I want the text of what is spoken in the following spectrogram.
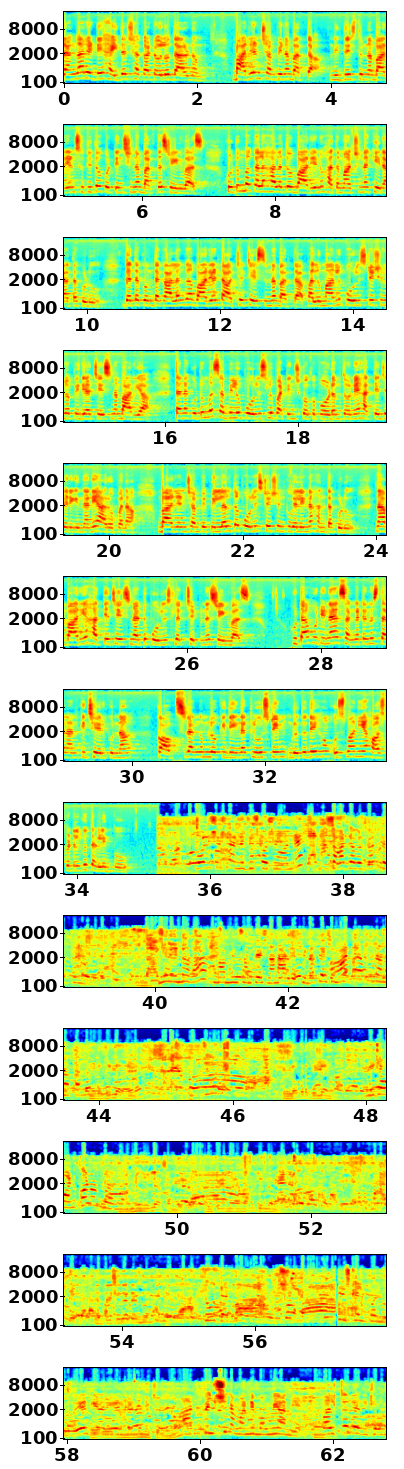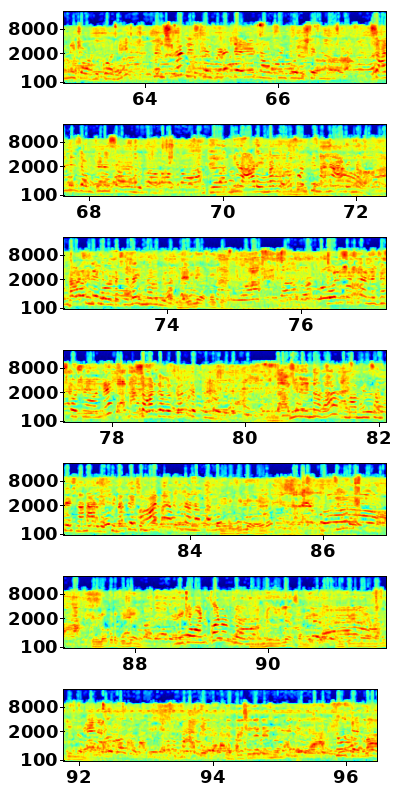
రంగారెడ్డి హైదర్ షకాటోలో దారుణం. భార్యను చంపిన భర్త నిద్రిస్తున్న భార్యను సుతితో కొట్టించిన భర్త శ్రీనివాస్. కుటుంబ కలహాలతో భార్యను హతమార్చిన కిరాతకుడు. గత కొంతకాలంగా భార్యను టార్చర్ చేస్తున్న భర్త పలుమార్లు పోలీస్ స్టేషన్లో ఫిర్యాదు చేసిన భార్య. తన కుటుంబ సభ్యులు పోలీసులు పట్టించుకోకపోవడంతోనే హత్య జరిగిందని ఆరోపణ. భార్యను చంపి పిల్లలతో పోలీస్ స్టేషన్కు వెళ్ళిన హంతకుడు. నా భార్య హత్య చేసినట్టు పోలీసులకు చెప్పిన శ్రీనివాస్ హుటాహుటిన సంఘటన స్థలానికి చేరుకున్న కాప్స్ రంగంలోకి దిగిన క్లూస్ టీం మృతదేహం ఉస్మానియా హాస్పిటల్కు తరలింపు. పోలీస్ స్టేషన్ ఎందుకు తీసుకొచ్చినావు అంటే సార్ దగ్గరికి అని చెప్తున్నాడు మీరు విన్నారా? మమ్మీని చంపేసిన నాడు చెప్పిండా లోపల చూడలేను. ఇట్లా అనుకొని ఉన్నాను మమ్మీని చూడలేస్తాను చనిపోయిందా ఏమని చూడలేను ఎంత అవుతుందా టైంలో టూ పిలిచిన మమ్మీ మమ్మీ అని. వాళ్ళతో లేదు ఇట్లా ఉంది ఇట్లా అనుకొని పిలిచిన తీసుకెళ్ళిపోయినా direct north Singh police station సార్ని చంపిన సార్ అని చెప్పిన మీరు ఆడ విన్నారు కదా చంపిందని ఆడ విన్నారు నాటింగ్ పోలీస్ స్టేషన్లో విన్నారు మీరు. పోలీస్ స్టేషన్ ఎందుకు తీసుకొచ్చినావు అంటే సార్ దగ్గరికి అని చెప్తున్నాడు మీరు విన్నారా మమ్మీని చంపేసిన నాడు చెప్పిండా స్టేషన్ లోపల చూడలేను నేను ఇట్లా అనుకొని ఉన్నాను. చనిపోయిందా ఏమని చూడలేను ఎంత అవుతుందా టైంలో? Two thirty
